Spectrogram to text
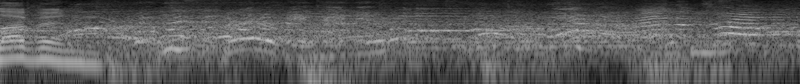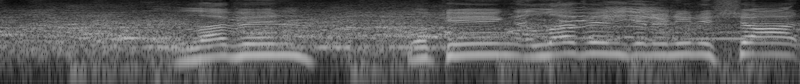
Eleven. Eleven. Looking. Eleven gonna need a shot.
